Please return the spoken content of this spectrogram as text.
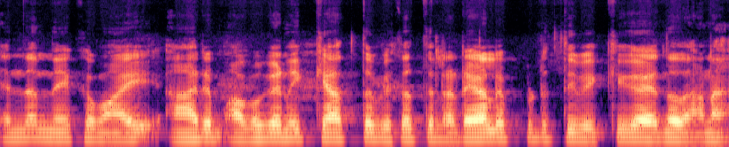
എന്നേക്കുമായി ആരും അവഗണിക്കാത്ത വിധത്തിൽ അടയാളപ്പെടുത്തി വയ്ക്കുക എന്നതാണ്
